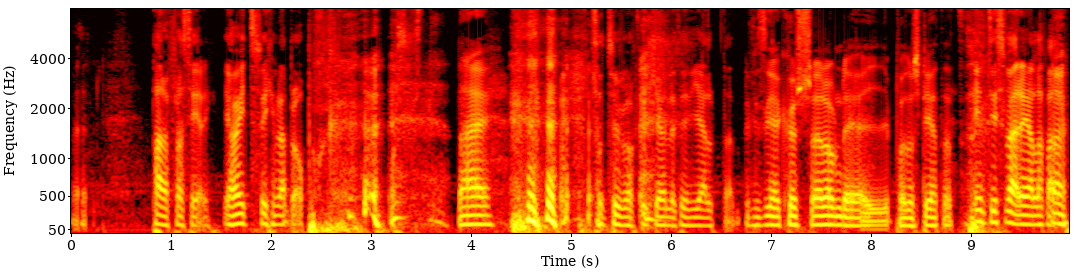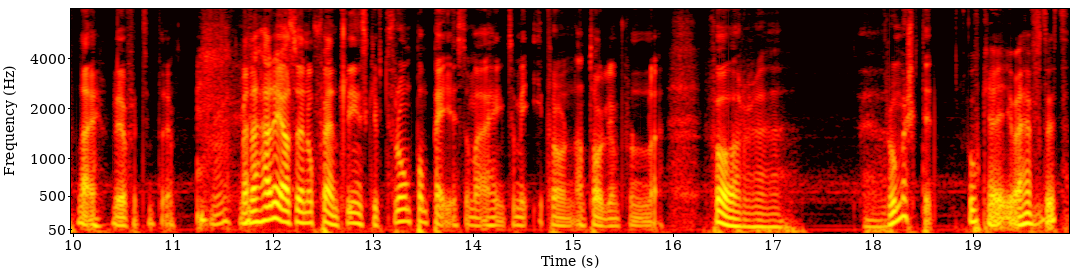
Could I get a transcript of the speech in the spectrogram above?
eh, parafrasering. Jag är inte så himla bra på Nej, Så tur var fick jag lite hjälp där. det finns inga kurser om det i, på universitetet. Inte i Sverige i alla fall. Nej. Nej, det är faktiskt inte det. Men det här är alltså en offentlig inskrift från Pompeji som har hängt som är från, antagligen från, eh, för uh, romersk tid. Okej, vad häftigt.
